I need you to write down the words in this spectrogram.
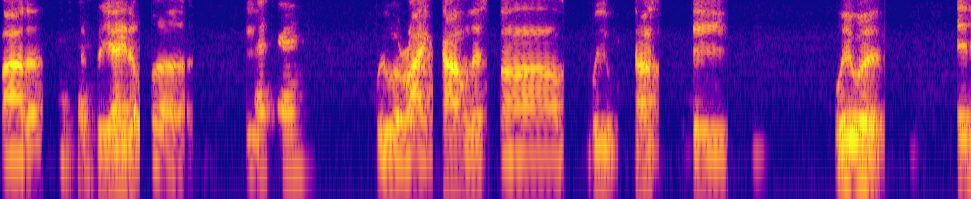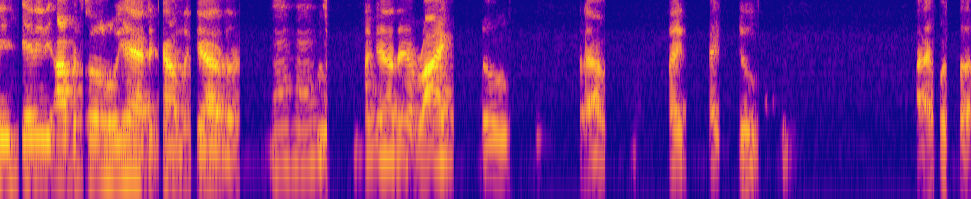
by the, the creative bug. okay. We would write countless songs. We constantly we would any any opportunity we had to come together Mm-hmm. We together and write, do whatever, make make do. Uh, it was a,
